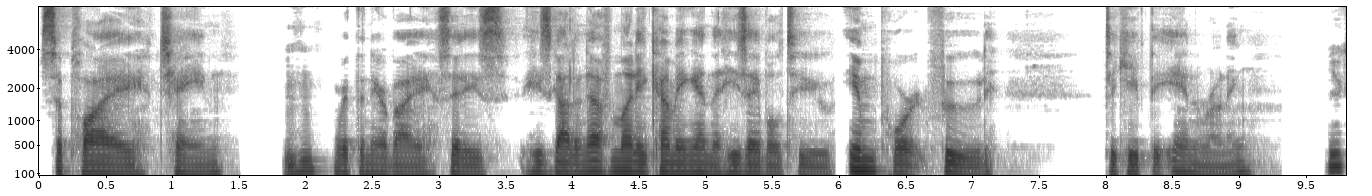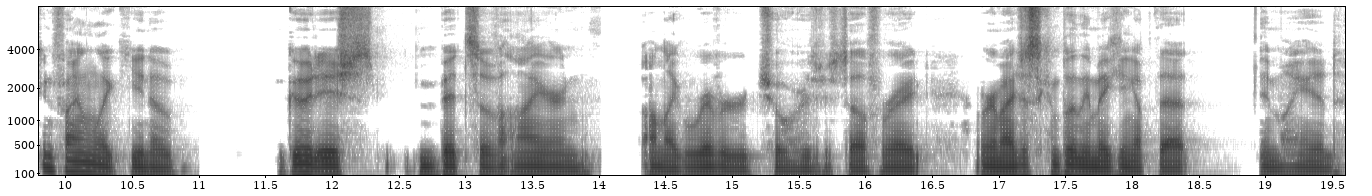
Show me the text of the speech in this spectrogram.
supply chain hmm with the nearby cities. He's got enough money coming in that he's able to import food to keep the inn running. You can find like you know, good-ish bits of iron on like river shores or stuff, right? Or am I just completely making up that in my head?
